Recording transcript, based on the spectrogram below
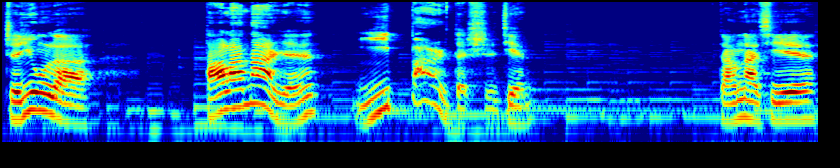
只用了达拉纳人。一半的时间。当那些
